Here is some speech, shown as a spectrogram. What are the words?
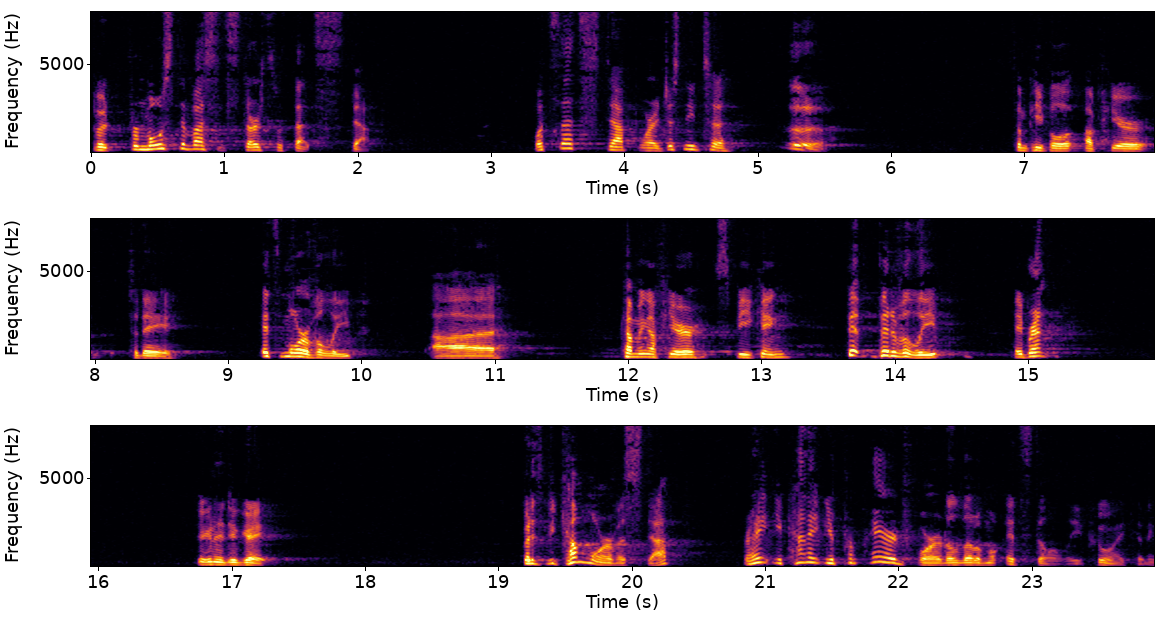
But for most of us, it starts with that step. What's that step where I just need to, ugh? Some people up here today, it's more of a leap. Uh, coming up here, speaking, bit, bit of a leap. Hey, Brent, you're going to do great. But it's become more of a step, right? You kind of, you're prepared for it a little more. It's still a leap. Who am I kidding?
